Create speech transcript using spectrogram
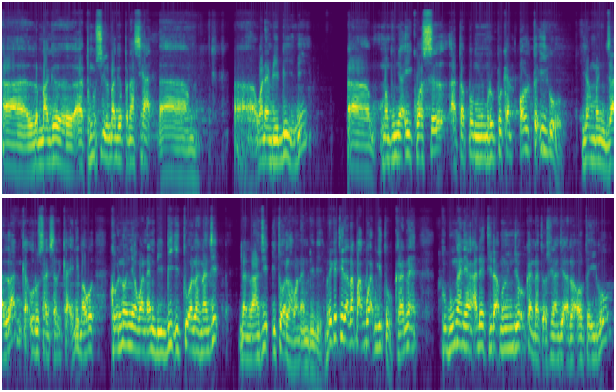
uh, lembaga uh, pengurusi lembaga penasihat uh, uh, 1MDB ini uh, mempunyai kuasa ataupun merupakan alter ego yang menjalankan urusan syarikat ini bahawa kononnya 1MDB itu adalah Najib dan Najib itu adalah 1MDB. Mereka tidak dapat buat begitu kerana hubungan yang ada tidak menunjukkan Datuk Seri Najib adalah alter ego.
